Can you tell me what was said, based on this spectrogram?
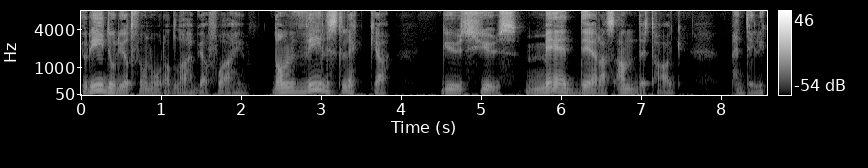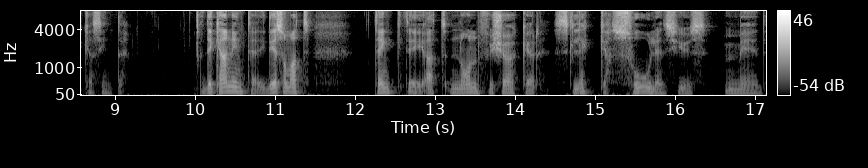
Yuridu liyutfu nur Allah biafwahim De vill släcka Guds ljus med deras andetag Men det lyckas inte Det kan inte. Det är som att Tänk dig att någon försöker släcka solens ljus med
